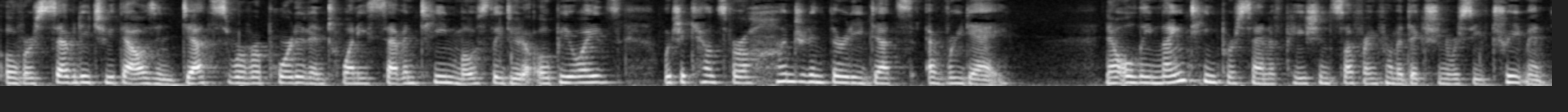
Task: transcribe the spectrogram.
Over 72,000 deaths were reported in 2017, mostly due to opioids, which accounts for 130 deaths every day. Now, only 19% of patients suffering from addiction receive treatment,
